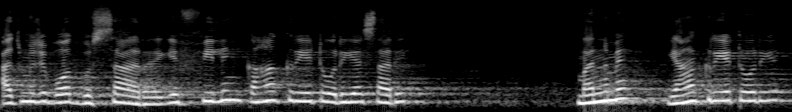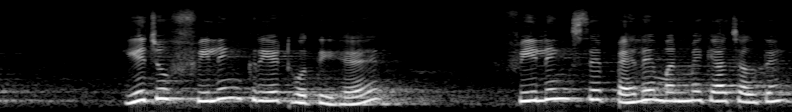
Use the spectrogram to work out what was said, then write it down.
आज मुझे बहुत गुस्सा आ रहा है। ये फीलिंग कहाँ क्रिएट हो रही है सारी? मन में? यहाँ क्रिएट हो रही है? ये जो फीलिंग क्रिएट होती है फीलिंग से पहले मन में क्या चलते हैं?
